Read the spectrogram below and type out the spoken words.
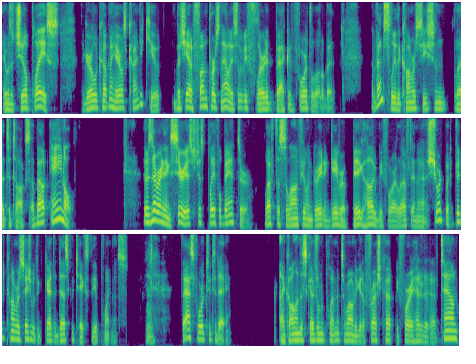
It was a chill place. The girl who cut my hair was kind of cute, but she had a fun personality, so we flirted back and forth a little bit. Eventually, the conversation led to talks about anal. There was never anything serious, just playful banter. Left the salon feeling great and gave her a big hug before I left and a short but good conversation with the guy at the desk who takes the appointments. Hmm. Fast forward to today. I call in to schedule an appointment tomorrow to get a fresh cut before I headed out of town.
